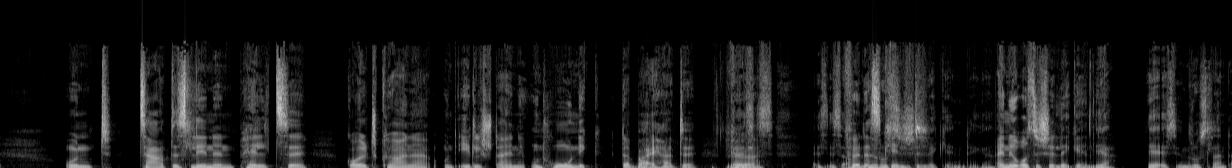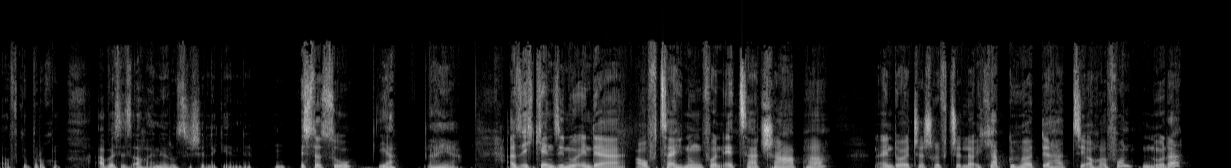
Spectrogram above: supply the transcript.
und zartes Linnen, Pelze, Goldkörner und Edelsteine und Honig dabei hatte. Für, ja, es ist, es ist auch für eine das russische Kind. Legende. Gell? eine russische Legende. Ja, er ist in Russland aufgebrochen. Aber es ist auch eine russische Legende. Hm? Ist das so? Ja. Ah ja. Also ich kenne sie nur in der Aufzeichnung von Edzard Schaper, ein deutscher Schriftsteller. Ich habe gehört, der hat sie auch erfunden, oder?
